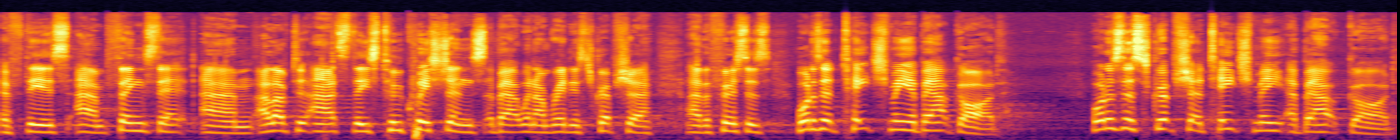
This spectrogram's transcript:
If there's um, things that um, I love to ask these two questions about when I'm reading scripture. Uh, the first is, what does it teach me about God? What does the scripture teach me about God?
